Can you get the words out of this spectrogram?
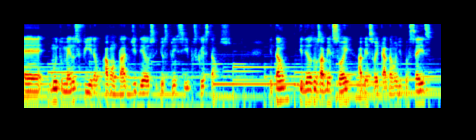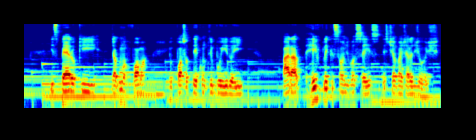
é, muito menos firam a vontade de Deus e os princípios cristãos. Então, que Deus nos abençoe, abençoe cada um de vocês. Espero que de alguma forma eu possa ter contribuído aí para a reflexão de vocês neste evangelho de hoje.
